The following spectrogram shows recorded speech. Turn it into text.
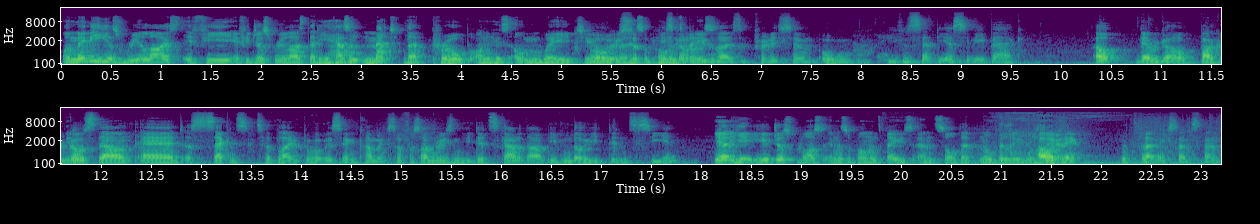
Well, maybe he has realized if he if he just realized that he hasn't met that probe on his own way to Oh, uh, he's, his he's opponent's gonna base. realize it pretty soon. Oh, he even sent the SCV back. Oh, there we go. Bunker goes down, and a second supply depot is incoming. So for some reason, he did scout it out, even though he didn't see it. Yeah, he, he just was in his opponent's base and saw that no building was Oh, there. okay, that makes sense then.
